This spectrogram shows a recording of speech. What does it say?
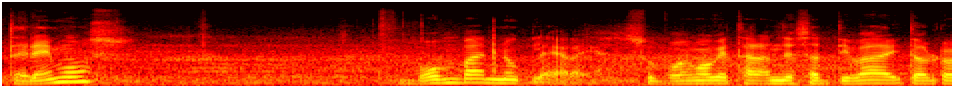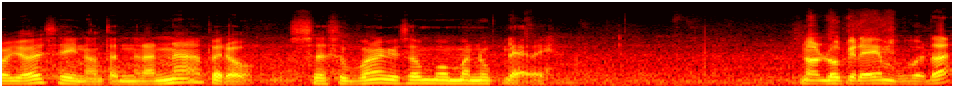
tenemos bombas nucleares. Supongo que estarán desactivadas y todo el rollo ese y no tendrán nada, pero se supone que son bombas nucleares. No lo creemos, ¿verdad?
